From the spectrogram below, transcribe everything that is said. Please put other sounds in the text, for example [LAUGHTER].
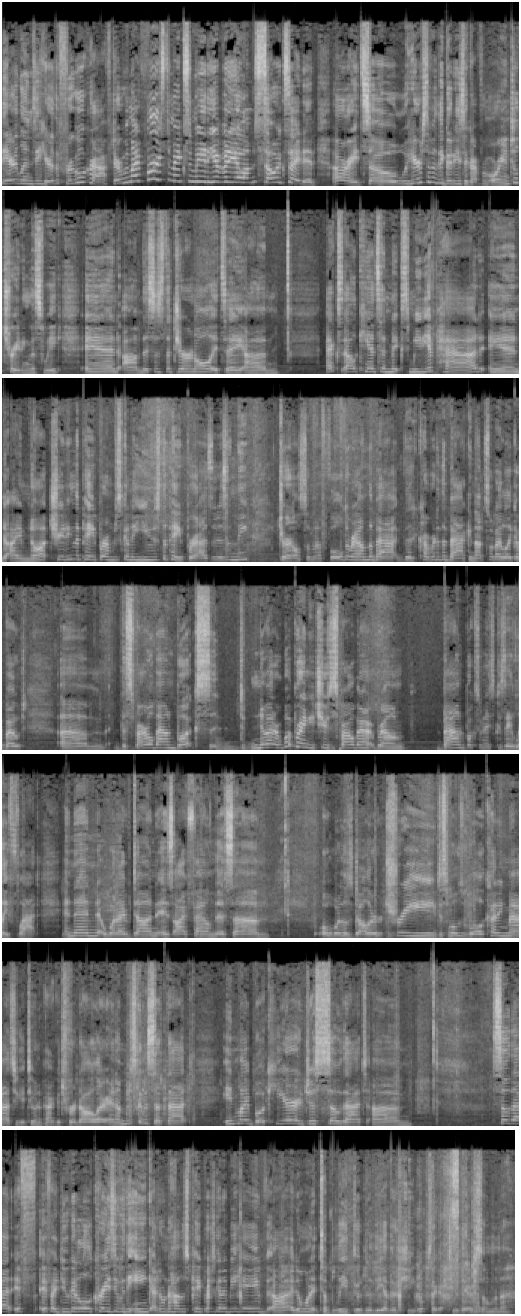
there, Lindsay here, the Frugal Crafter, with my first mixed media video. I'm so excited. All right, so here's some of the goodies I got from Oriental Trading this week. And um, this is the journal. It's a um, XL Canson mixed media pad, and I'm not treating the paper. I'm just going to use the paper as it is in the journal. So I'm going to fold around the back, the cover to the back, and that's what I like about um, the spiral bound books. No matter what brand you choose, the spiral bound bound books are nice because they lay flat. And then what I've done is I found this um, oh, one of those Dollar Tree disposable cutting mats. You get two in a package for a dollar. And I'm just going to set that in my book here just so that um, so that if if I do get a little crazy with the ink, I don't know how this paper is going to behave. Uh, I don't want it to bleed through to the other sheet. Oops, I got two there, so I'm going to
